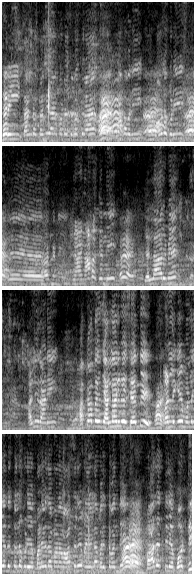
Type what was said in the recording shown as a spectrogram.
சரி. தங்கள் தங்கையாகப்பட்ட சுபத்ரா. நாகவதி பவனக்குடி நாகக்கண்ணி எல்லாருமே அள்ளி ராணி அக்கா தங்கச்சி எல்லாருமே சேர்ந்து மல்லிகை முல்லை என்று சொல்லக்கூடிய பலவிதமான வாசனை மழையெல்லாம் பறித்து வந்து பாதத்திலே போட்டு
